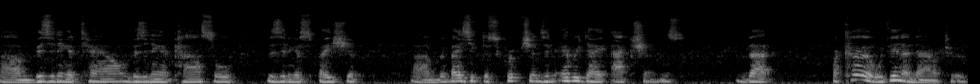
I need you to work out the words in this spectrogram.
um, visiting a town, visiting a castle, visiting a spaceship, um, the basic descriptions and everyday actions that occur within a narrative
